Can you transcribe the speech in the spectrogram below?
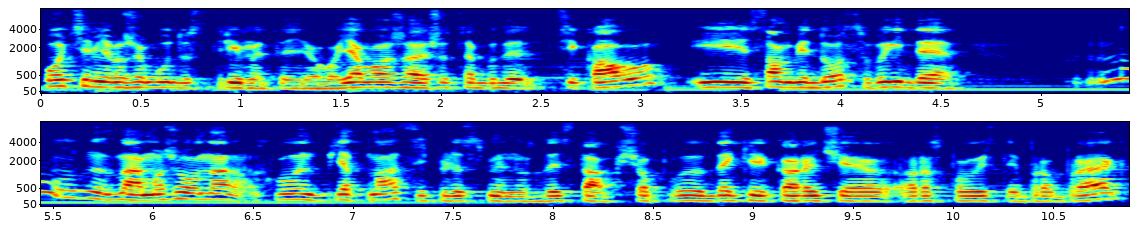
Потім я вже буду стрімити його. Я вважаю, що це буде цікаво, і сам відос вийде. Ну, не знаю, можливо, на хвилин 15 плюс-мінус, десь так, щоб декілька речей розповісти про проект.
